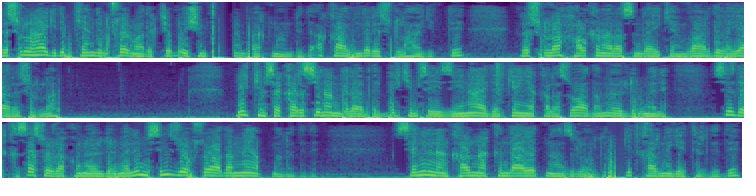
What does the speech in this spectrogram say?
Resulullah'a gidip kendim sormadıkça bu işin peşine bırakmam dedi. Akabinde Resulullah'a gitti. Resulullah halkın arasındayken vardı ve ya Resulullah bir kimse karısıyla beraber bir kimseyi zina ederken yakalasa o adamı öldürmeli. Siz de kısa olarak onu öldürmeli misiniz yoksa o adam ne yapmalı dedi. Seninle karın hakkında ayet nazil oldu. Git karını getir dedi.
